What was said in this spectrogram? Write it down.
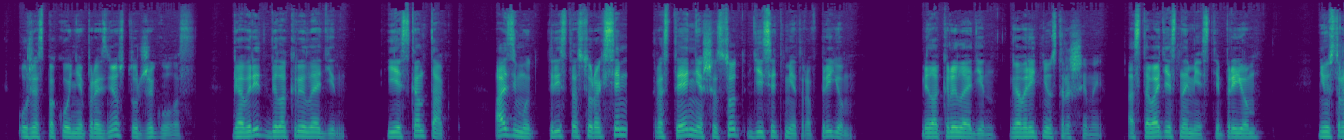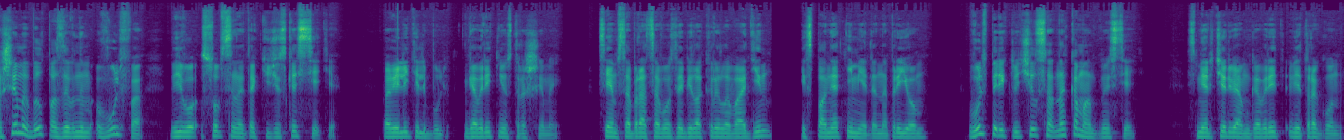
— уже спокойнее произнес тот же голос. Говорит белокрылый один. «Есть контакт. Азимут 347, расстояние 610 метров. Прием!» «Белокрылый один!» — говорит неустрашимый. «Оставайтесь на месте. Прием!» Неустрашимый был позывным Вульфа в его собственной тактической сети. «Повелитель Буль», — говорит неустрашимый. Всем собраться возле Белокрылого один, исполнять немедленно прием. Вульф переключился на командную сеть. Смерть червям, говорит Ветрогон.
